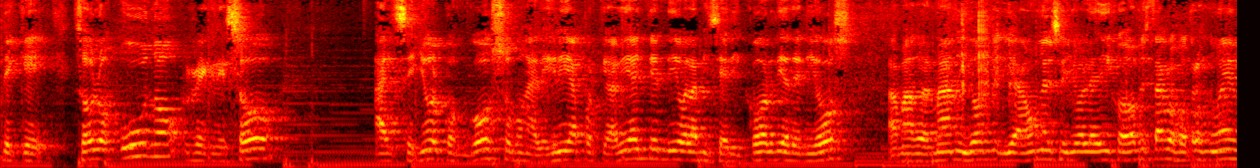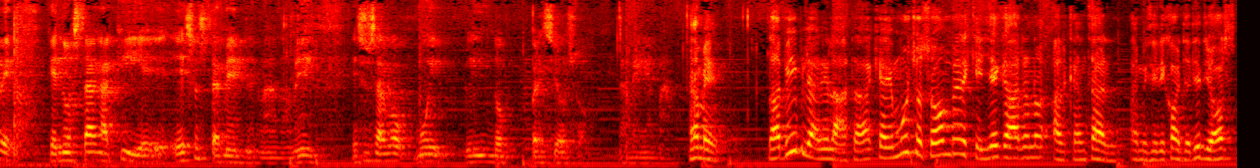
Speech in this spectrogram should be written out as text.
de que solo uno regresó al Señor con gozo, con alegría, porque había entendido la misericordia de Dios, amado hermano, y, donde, y aún el Señor le dijo, ¿dónde están los otros nueve que no están aquí? E, eso es tremendo, hermano, amén. Eso es algo muy lindo, precioso. Amén, hermano. Amén. La Biblia relata que hay muchos hombres que llegaron a alcanzar la misericordia de Dios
